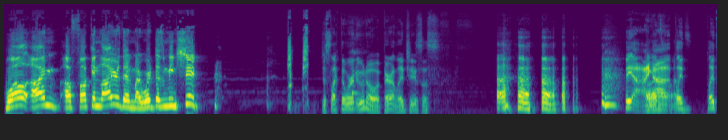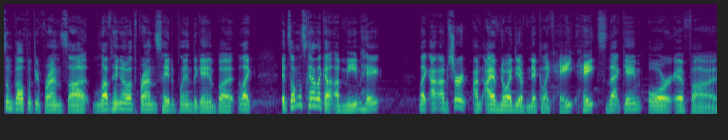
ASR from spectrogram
Well, I'm a fucking liar then. My word doesn't mean shit. Just like the word Uno, apparently. Jesus. oh, But yeah, I Well, that's uh, played played some golf with your friends. Uh, loved hanging out with friends. Hated playing the game, but like, it's almost kind of like a, a meme hate. Like I, I'm sure I'm, I have no idea if Nick like hate hates that game or if uh,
